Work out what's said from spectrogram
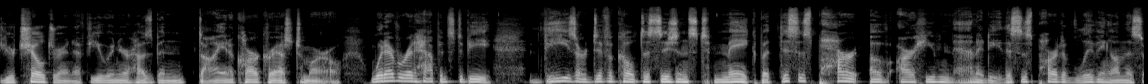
your children if you and your husband die in a car crash tomorrow. Whatever it happens to be, these are difficult decisions to make, but this is part of our humanity. This is part of living on this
